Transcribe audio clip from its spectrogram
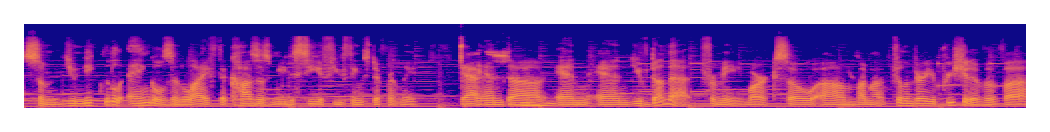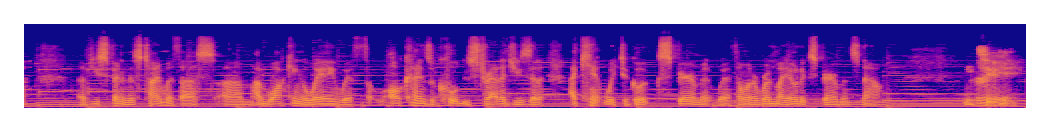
some unique little angles in life that causes me to see a few things differently. Yeah, and uh, mm-hmm. and and you've done that for me, Marc. So um, I'm feeling very appreciative of uh, of you spending this time with us. Um, I'm walking away with all kinds of cool new strategies that I can't wait to go experiment with. I want to run my own experiments now. Me too.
